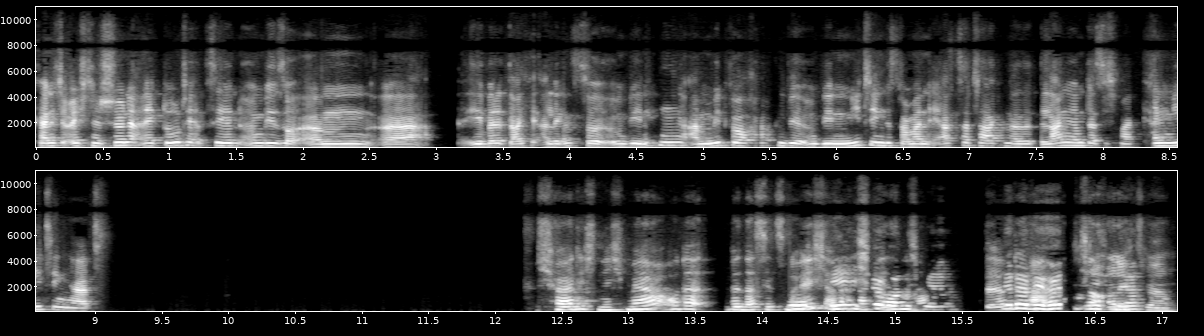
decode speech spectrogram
Kann ich euch eine schöne Anekdote erzählen? Irgendwie so, ähm, äh, ihr werdet gleich alle ganz toll irgendwie nicken. Am Mittwoch hatten wir irgendwie ein Meeting. Das war mein erster Tag nach langem, dass ich mal kein Meeting hatte Ich höre dich nicht mehr oder bin das jetzt nur ich? Nee, ich höre auch nicht mehr. Ja, da, wir ah, hören dich nicht mehr.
